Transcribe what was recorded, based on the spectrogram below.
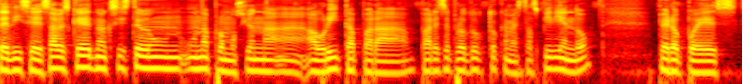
te dice, ¿sabes qué? No existe una promoción ahorita para, para ese producto que me estás pidiendo. Pero pues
